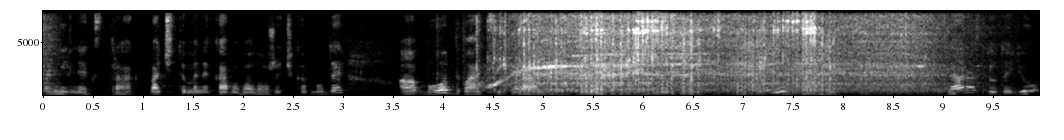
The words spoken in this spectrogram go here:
Ванільний екстракт. Бачите, у мене кавова ложечка буде або 20 грамів. І зараз додаю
